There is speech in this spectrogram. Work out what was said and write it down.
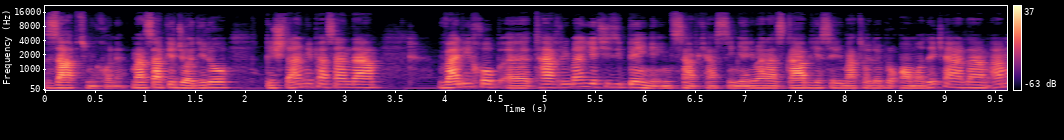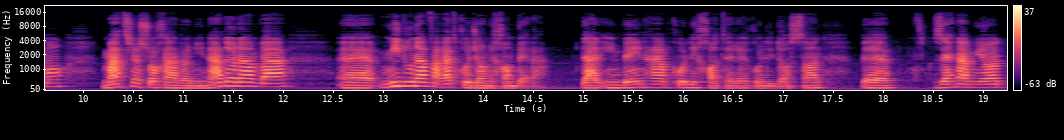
ضبط می‌کنه. من سبک جادی رو بیشتر میپسندم. ولی خب تقریبا یه چیزی بین این سبک هستیم. یعنی من از قبل یه سری مطالب رو آماده کردم اما متن سخنرانی ندارم و می‌دونم فقط کجا می‌خوام برم. در این بین هم کلی خاطره کلی داستان به ذهنم میاد.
